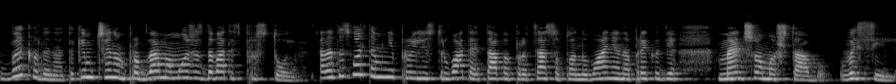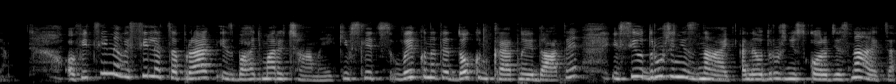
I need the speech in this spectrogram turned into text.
Викладена таким чином проблема може здаватись простою, але дозвольте мені проілюструвати етапи процесу планування на прикладі меншого масштабу весілля. Офіційне весілля це проект із багатьма речами, які вслід виконати до конкретної дати, і всі одружені знають, а не одружені скоро дізнаються,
